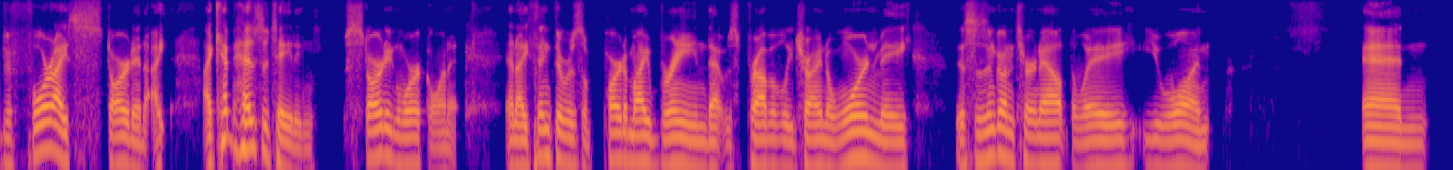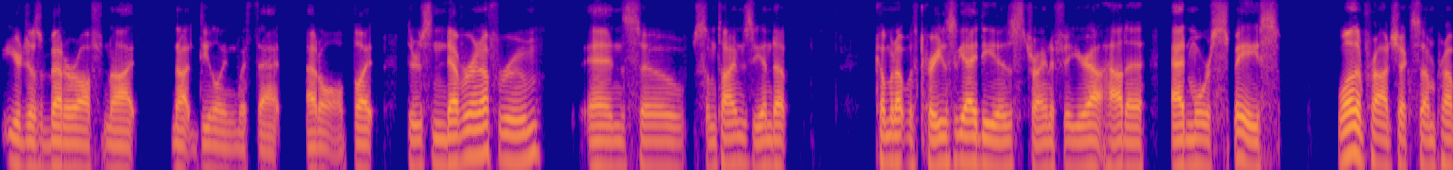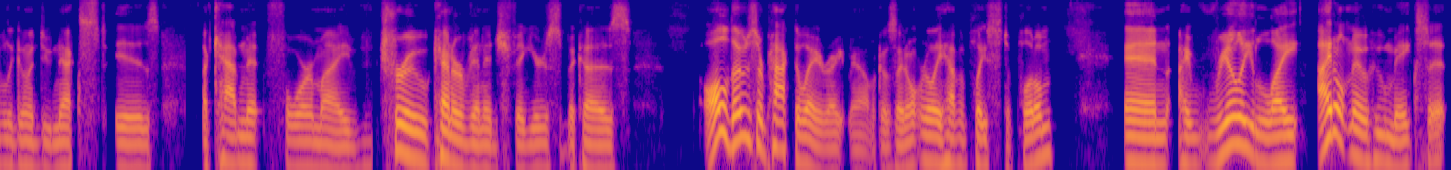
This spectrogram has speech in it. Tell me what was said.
before I started, I I kept hesitating starting work on it, and I think there was a part of my brain that was probably trying to warn me, this isn't going to turn out the way you want, and you're just better off not not dealing with that at all. But there's never enough room, and so sometimes you end up coming up with crazy ideas, trying to figure out how to add more space. One of the projects I'm probably going to do next is a cabinet for my true Kenner vintage figures because all those are packed away right now because I don't really have a place to put them. And I really like, I don't know who makes it,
